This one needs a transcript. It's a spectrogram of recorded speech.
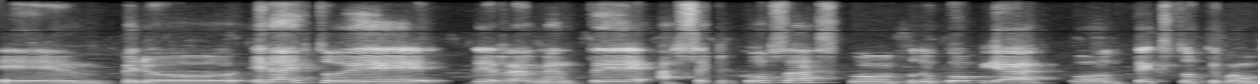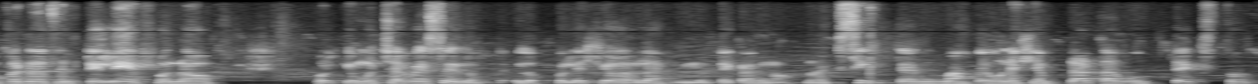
Eh, pero era esto de, realmente hacer cosas con fotocopias, con textos que podemos ver desde el teléfono, porque muchas veces los, los colegios, las bibliotecas no, existen más de un ejemplar de algún texto.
